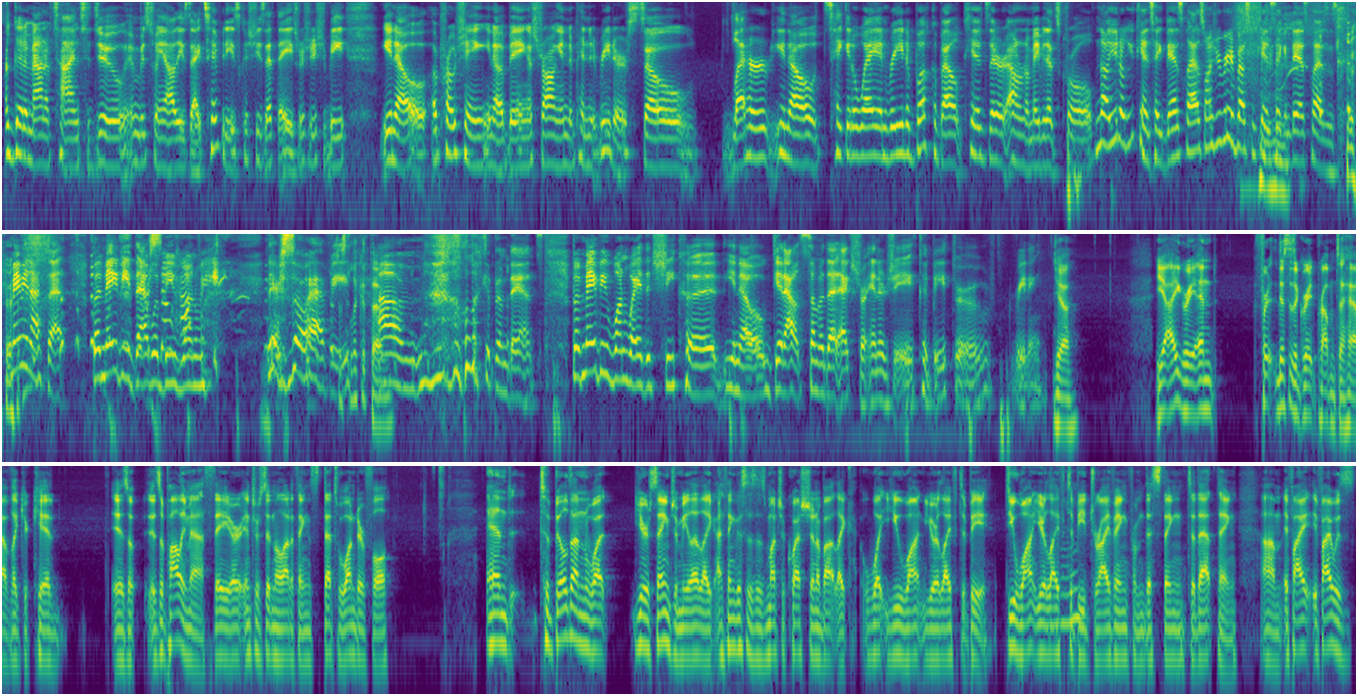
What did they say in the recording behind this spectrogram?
a good amount of time to do in between all these activities because she's at the age where she should be, you know, approaching, you know, being a strong independent reader. So let her, you know, take it away and read a book about kids that are, I don't know, maybe that's cruel. No, you don't, you can't take dance class. Why don't you read about some kids taking dance classes? Maybe not that, but maybe that would be one way. They're so happy. Just look at them. Um, look at them dance. But maybe one way that she could, you know, get out some of that extra energy could be through reading. Yeah. Yeah, I agree. And for this is a great problem to have. Like your kid is a is a polymath. They are interested in a lot of things. That's wonderful. And to build on what you're saying, Jamila, like I think this is as much a question about like what you want your life to be. Do you want your life to be driving from this thing to that thing? Um, if I if I was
